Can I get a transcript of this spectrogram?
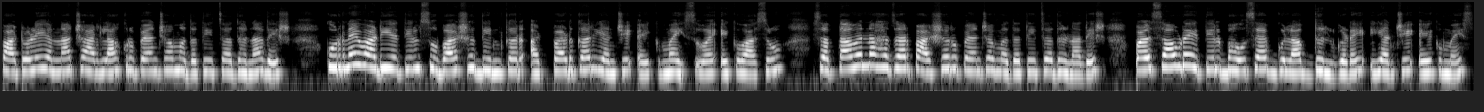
पाटोळे यांना चार लाख रुपयांच्या मदतीचा धनादेश. कुर्नेवाडी येथील सुभाष दिनकर आटपाडकर यांची एक म्हैस व एक वासरू. सत्तावन्न हजार पाचशे रुपयांच्या मदतीचा धनादेश. पळसावडे येथील भाऊसाहेब गुलाब धलगडे यांची एक म्हैस.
